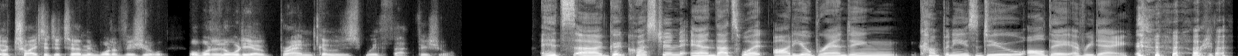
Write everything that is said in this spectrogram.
or try to determine what a visual or what an audio brand goes with that visual? It's a good question. And that's what audio branding companies do all day, every day. right.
